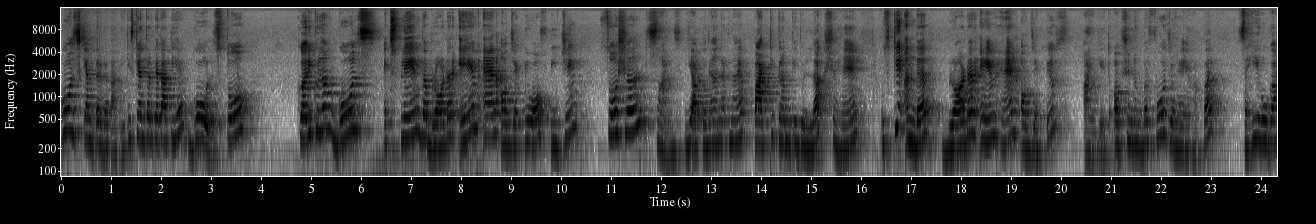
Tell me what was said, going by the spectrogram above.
गोल्स के अंतर्गत आती है। किसके अंतर्गत आती है? गोल्स तो curriculum goals explain the broader aim and objective of teaching social science ये आपको ध्यान रखना है। पाठ्यक्रम के जो लक्ष्य हैं, उसके अंदर ब्रॉडर एम एंड ऑब्जेक्टिव्स आएँगे। तो ऑप्शन नंबर फोर जो है, यहाँ पर सही होगा।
